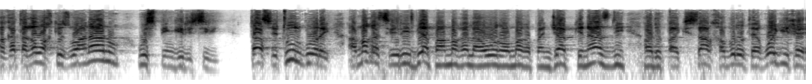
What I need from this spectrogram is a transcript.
فقط هغه وخت کې ځوانان وو، اوس سپین ږیري شوي، تاسې ټول ګورئ، همغه څېرې بیا په همغه لاهور او همغه پنجاب کې ناست دي او د پاکستان خبرو ته یې غوږ ایښی،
